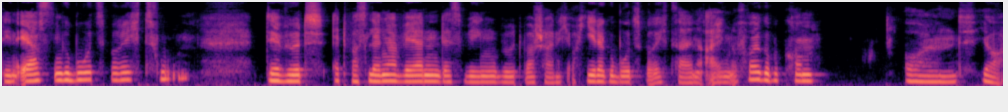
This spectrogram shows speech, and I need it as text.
den ersten Geburtsbericht tun. Der wird etwas länger werden, deswegen wird wahrscheinlich auch jeder Geburtsbericht seine eigene Folge bekommen. Und ja,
